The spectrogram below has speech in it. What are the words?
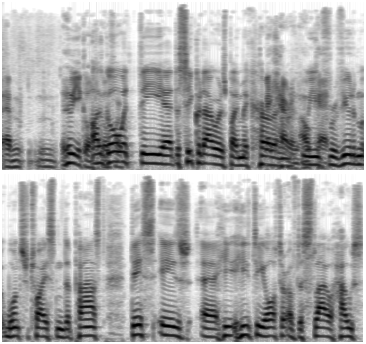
um, who are you going? I'll to go, go with the uh, the Secret Hours by Mick Herron. Mick Herron okay. We've reviewed him once or twice in the past. This is uh, he, he's the author of the Slough House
